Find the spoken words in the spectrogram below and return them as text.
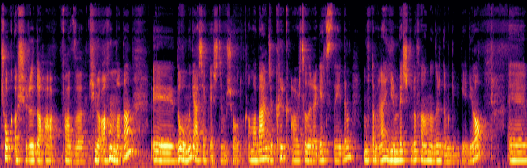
çok aşırı daha fazla kilo almadan e, doğumu gerçekleştirmiş olduk. Ama bence 40 artılara geçseydim muhtemelen 25 kilo falan alırdım gibi geliyor. E,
